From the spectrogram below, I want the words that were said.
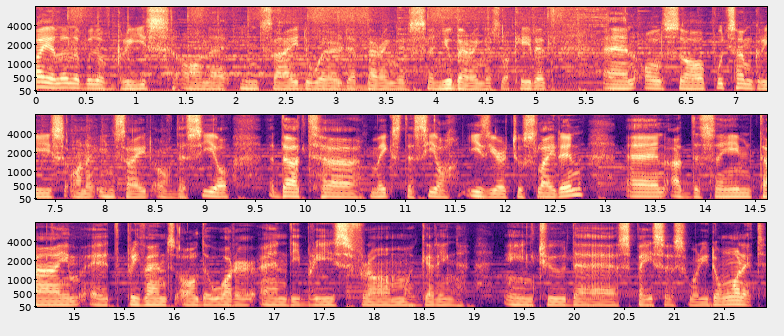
Apply a little bit of grease on the inside where the bearing is, a new bearing is located and also put some grease on the inside of the seal that uh, makes the seal easier to slide in and at the same time it prevents all the water and debris from getting into the spaces where you don't want it.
